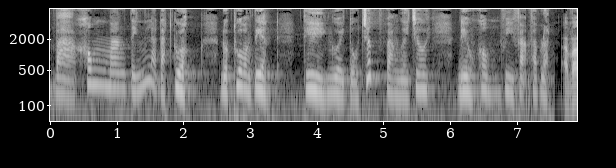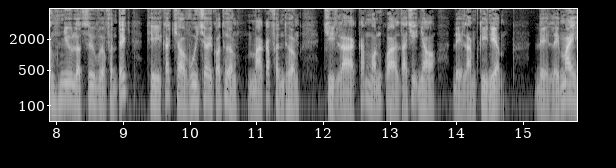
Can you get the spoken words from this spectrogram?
và không mang tính là đặt cược được thua bằng tiền thì người tổ chức và người chơi đều không vi phạm pháp luật. À vâng, như luật sư vừa phân tích thì các trò vui chơi có thưởng mà các phần thưởng chỉ là các món quà giá trị nhỏ để làm kỷ niệm, để lấy may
